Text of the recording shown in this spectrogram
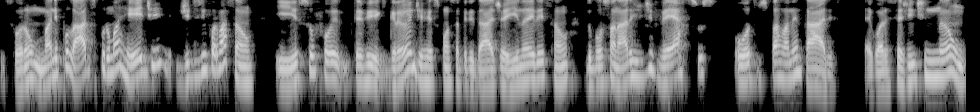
Eles foram manipulados por uma rede de desinformação. E isso foi, teve grande responsabilidade aí na eleição do Bolsonaro e de diversos outros parlamentares. Agora, se a gente não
